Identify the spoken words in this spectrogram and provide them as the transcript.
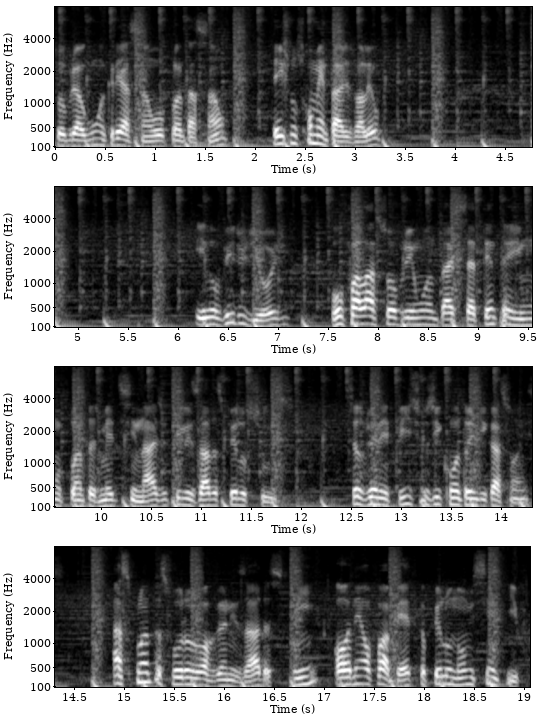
sobre alguma criação ou plantação, deixe nos comentários, valeu? E no vídeo de hoje Vou falar sobre uma das 71 plantas medicinais utilizadas pelo SUS, seus benefícios e contraindicações. As plantas foram organizadas em ordem alfabética pelo nome científico,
